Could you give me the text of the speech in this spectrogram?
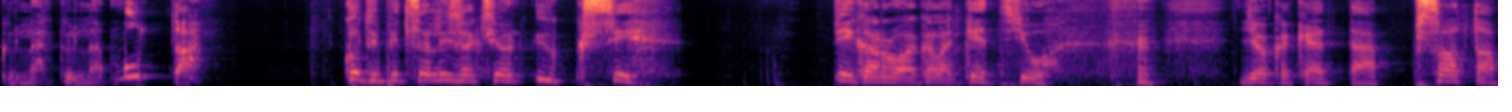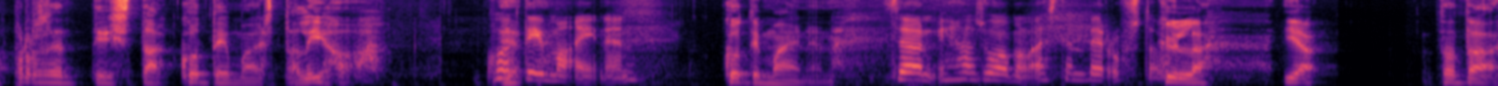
Kyllä, kyllä. Mutta kotipizzan lisäksi on yksi pikaruokalan ketju, joka käyttää 100 prosenttista kotimaista lihaa. Kotimainen. Kotimainen. Se on ihan suomalaisten perustava. Kyllä. Ja tota,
